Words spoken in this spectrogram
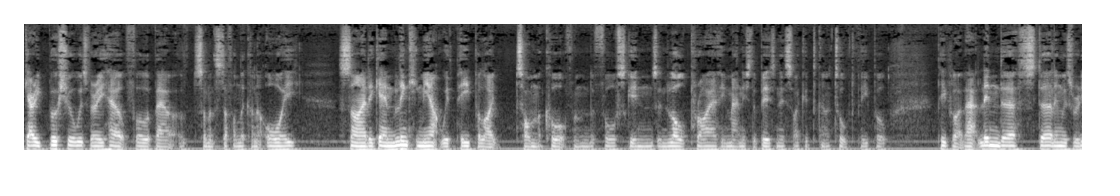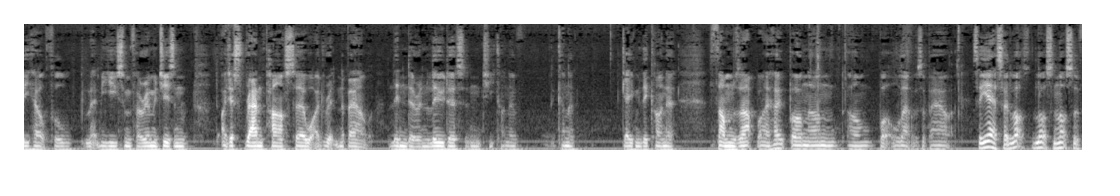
Garry Bushell was very helpful about uh, some of the stuff on the kind of oi side. Again, linking me up with people like Tom McCourt from the 4-Skins and Lowell Pryor, who managed the business. So I could kind of talk to people people like that. Linder Sterling was really helpful, let me use some of her images, and I just ran past her what I'd written about Linda and Ludus, and she kind of kind of gave me the kind of thumbs up. I hope on on on what all that was about. So yeah, so lots lots and lots of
